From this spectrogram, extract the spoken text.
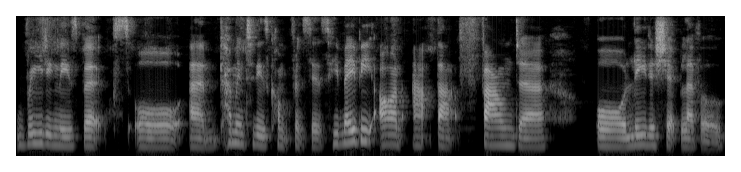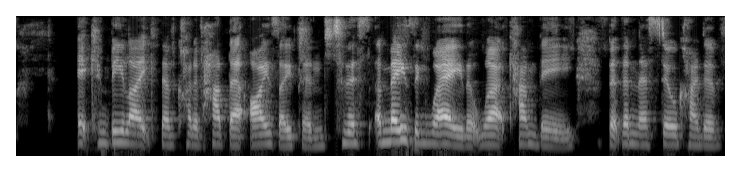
reading these books or um, coming to these conferences who maybe aren't at that founder or leadership level. It can be like they've kind of had their eyes opened to this amazing way that work can be but then they're still kind of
